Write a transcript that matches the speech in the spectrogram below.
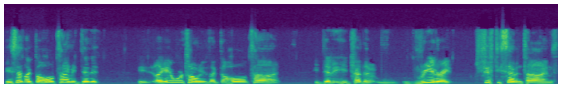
He said like the whole time he did it, he like A told me like the whole time he did it. He tried to reiterate 57 times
